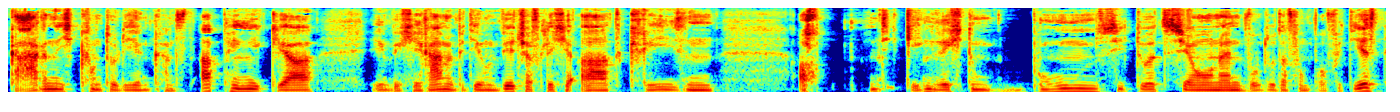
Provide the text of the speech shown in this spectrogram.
gar nicht kontrollieren kannst, abhängig, ja, irgendwelche Rahmenbedingungen wirtschaftlicher Art, Krisen, auch die Gegenrichtung Boom-Situationen, wo du davon profitierst.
